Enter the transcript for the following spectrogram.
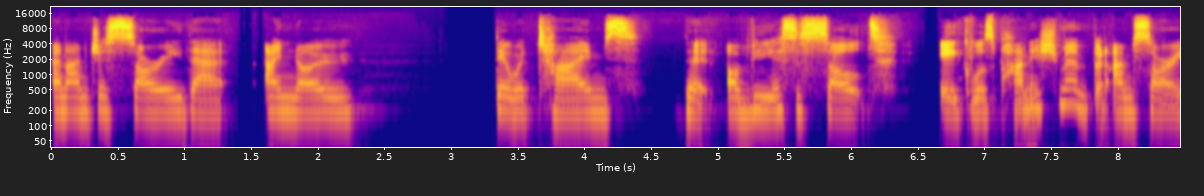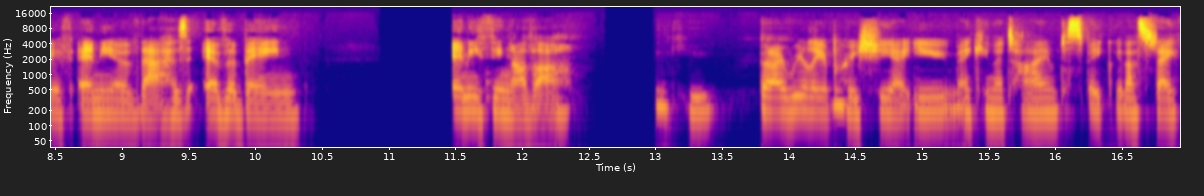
And I'm just sorry that I know there were times that obvious assault equals punishment, but I'm sorry if any of that has ever been anything other. Thank you. But I really appreciate you making the time to speak with us today.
